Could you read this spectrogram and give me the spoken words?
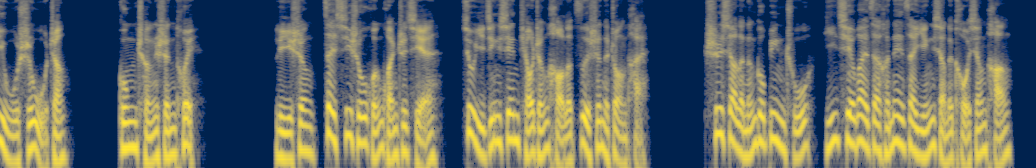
第五十五章，功成身退。李胜在吸收魂环之前就已经先调整好了自身的状态，吃下了能够摒除一切外在和内在影响的口香糖。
